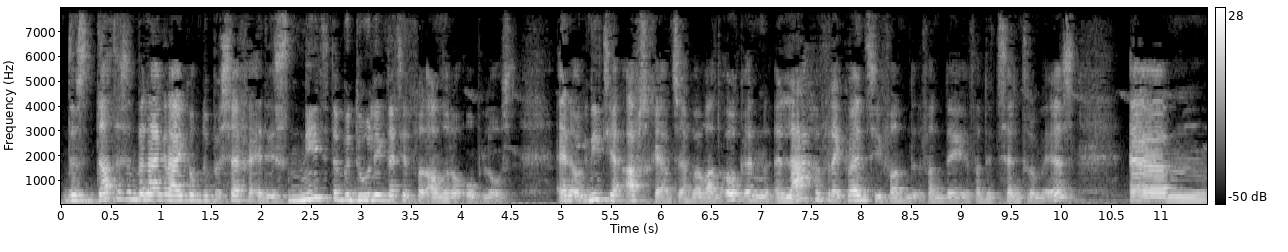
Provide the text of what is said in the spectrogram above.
dus dat is een belangrijk om te beseffen. Het is niet de bedoeling dat je het voor anderen oplost. En ook niet je afschermt, zeg maar. Want ook een, lage frequentie van, van, de, van dit centrum is. Um,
